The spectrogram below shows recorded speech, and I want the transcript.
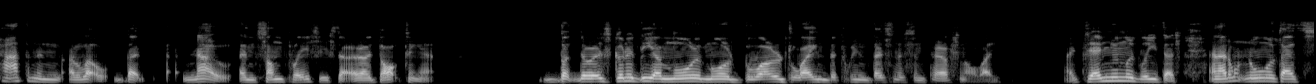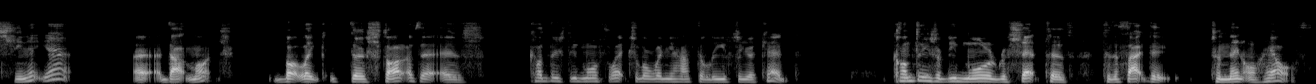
happening a little bit now in some places that are adopting it. But there is going to be a more and more blurred line between business and personal life. I genuinely believe this, and I don't know if I've seen it yet uh, that much. But like the start of it is countries being more flexible when you have to leave for your kid. Countries are being more receptive to the fact that to mental health,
